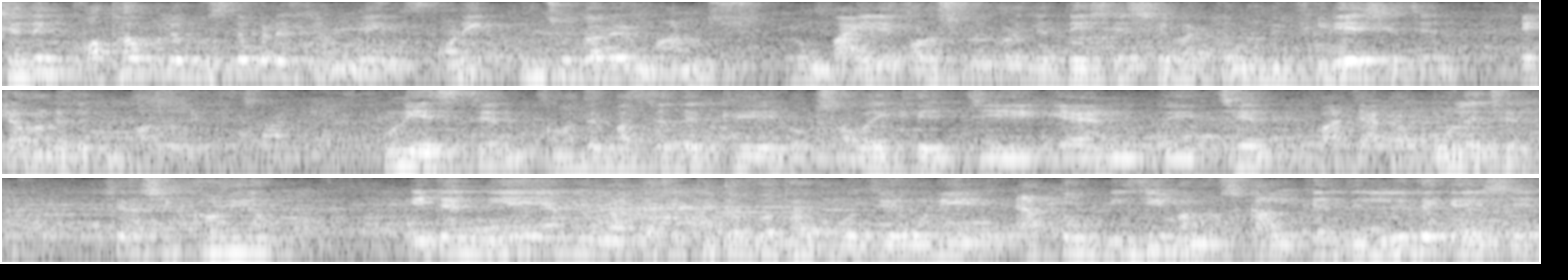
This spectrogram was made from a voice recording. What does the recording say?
সেদিন কথা বলে বুঝতে পেরেছিলাম উনি অনেক উঁচু দরের মানুষ এবং বাইরে পড়াশোনা করে যে দেশের সেবার জন্য উনি ফিরে এসেছেন এটা আমার কাছে খুব ভালো লেগেছে। উনি এসেছেন আমাদের বাচ্চাদেরকে এবং সবাইকে যে জ্ঞান দিয়েছেন বা যাটা বলেছেন সেটা শিক্ষণীয়। এটা নিয়েই আমি ওনার কাছে কৃতজ্ঞ থাকব যে উনি এত বিজি মানুষ। কালকে দিল্লি থেকে এসে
